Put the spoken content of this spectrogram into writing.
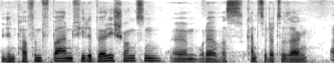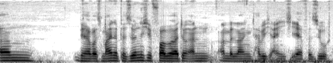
mit den paar Fünfbahnen, viele Birdie-Chancen? Ähm, oder was kannst du dazu sagen? Ja, was meine persönliche Vorbereitung an, anbelangt, habe ich eigentlich eher versucht,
